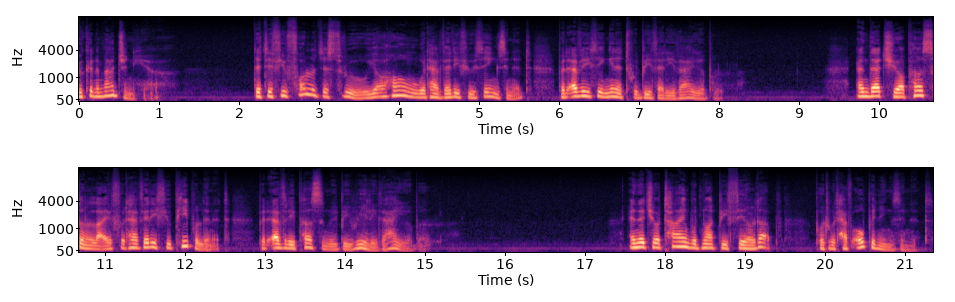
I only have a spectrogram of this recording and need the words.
You can imagine here that if you followed this through, your home would have very few things in it, but everything in it would be very valuable. And that your personal life would have very few people in it, but every person would be really valuable. And that your time would not be filled up, but would have openings in it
